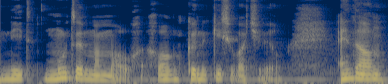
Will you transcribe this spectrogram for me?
niet moeten, maar mogen. Gewoon kunnen kiezen wat je wil. En dan,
